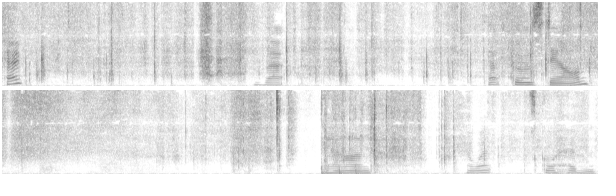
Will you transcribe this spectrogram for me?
Okay. That that goes down. And you know what? Let's go ahead and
